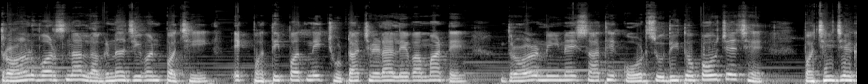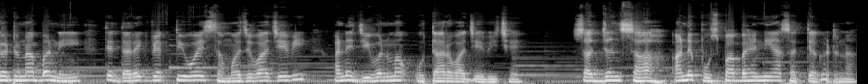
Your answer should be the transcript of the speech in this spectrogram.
ત્રણ વર્ષના લગ્ન જીવન પછી એક પતિ પત્ની છૂટાછેડા લેવા માટે દ્રઢ નિર્ણય સાથે કોર્ટ સુધી તો પહોંચે છે. પછી જે ઘટના બની તે દરેક વ્યક્તિઓએ સમજવા જેવી અને જીવનમાં ઉતારવા જેવી છે. સજ્જન શાહ અને પુષ્પાબહેનની આ સત્ય ઘટના.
